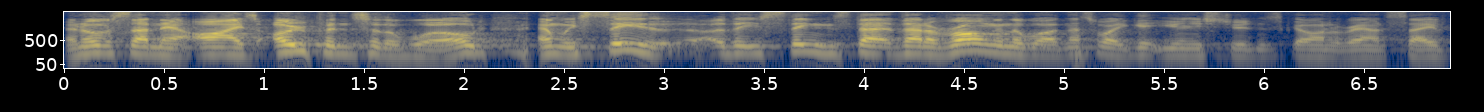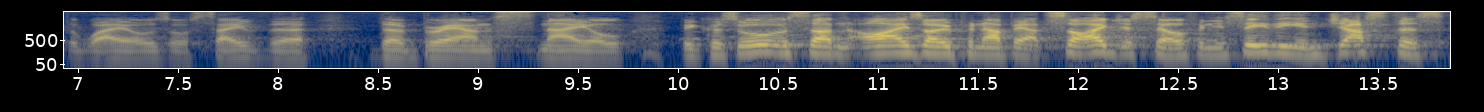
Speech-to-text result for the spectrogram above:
And all of a sudden, our eyes open to the world, and we see these things that, that are wrong in the world. And that's why you get uni students going around, save the whales or save the, the brown snail, because all of a sudden, eyes open up outside yourself, and you see the injustice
